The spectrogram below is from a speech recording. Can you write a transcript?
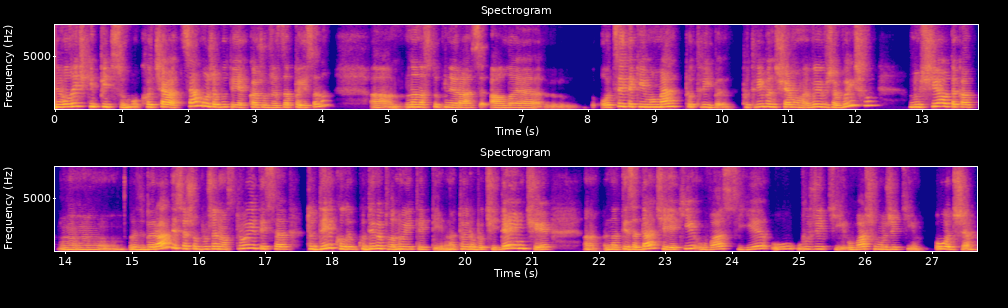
невеличкий підсумок. Хоча це може бути, як кажу, вже записано а, на наступний раз, але е, оцей такий момент потрібен. Потрібен ще момент. Ви вже вийшли, ну ще отака збиратися, щоб вже настроїтися туди, коли, куди ви плануєте йти, на той робочий день чи на ті задачі, які у вас є у, у житті, у вашому житті. Отже,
